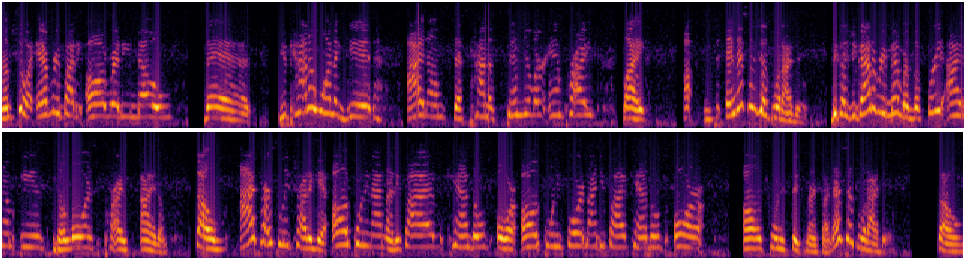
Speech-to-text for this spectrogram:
I'm sure everybody already knows that you kind of want to get items that's kind of similar in price. Like, uh, and this is just what I do because you got to remember the free item is the lowest price item. So I personally try to get all twenty nine ninety five candles, or all twenty four ninety five candles, or all twenty six ninety five. That's just what I do. So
